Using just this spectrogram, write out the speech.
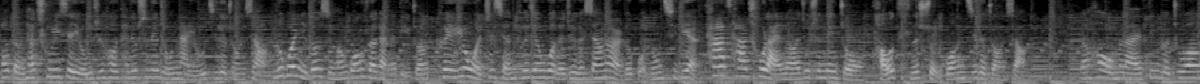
好，等它出一些油之后，它就是那种奶油肌的妆效。如果你更喜欢光泽感的底妆，可以用我之前推荐过的这个香奈儿的果冻气垫，它擦出来呢就是那种陶瓷水光肌的妆效。然后我们来定个妆。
